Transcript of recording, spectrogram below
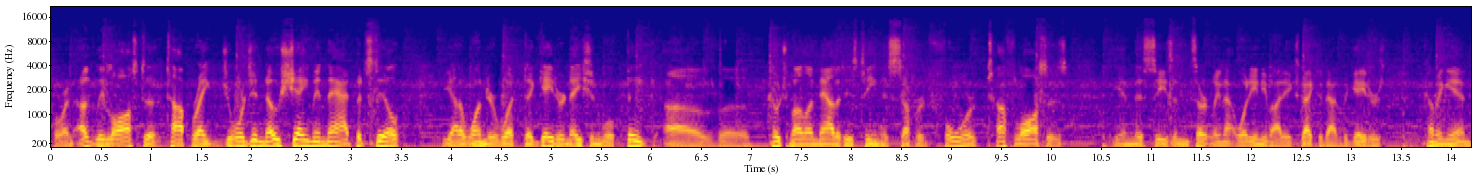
for an ugly loss to top ranked Georgia. No shame in that, but still, you got to wonder what the Gator Nation will think of uh, Coach Mullen now that his team has suffered four tough losses in this season. Certainly not what anybody expected out of the Gators coming in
